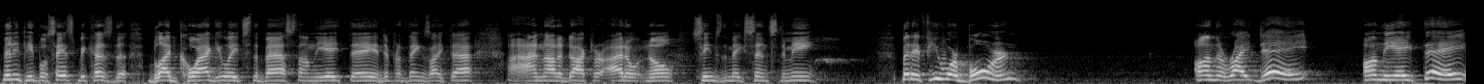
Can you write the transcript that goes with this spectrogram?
Many people say it's because the blood coagulates the best on the eighth day and different things like that. I'm not a doctor, I don't know. Seems to make sense to me. But if you were born on the right day, on the eighth day,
